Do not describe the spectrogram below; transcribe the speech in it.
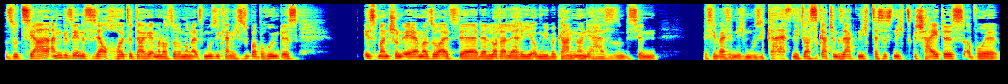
sozial angesehen ist, ist ja auch heutzutage immer noch so, wenn man als Musiker nicht super berühmt ist, ist man schon eher immer so als der, der Lotter-Larry irgendwie bekannt. Und ja, das ist so ein bisschen, bisschen, weiß ich nicht, Musiker. Das ist nicht, du hast es gerade schon gesagt, nicht, das ist nichts Gescheites, obwohl,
